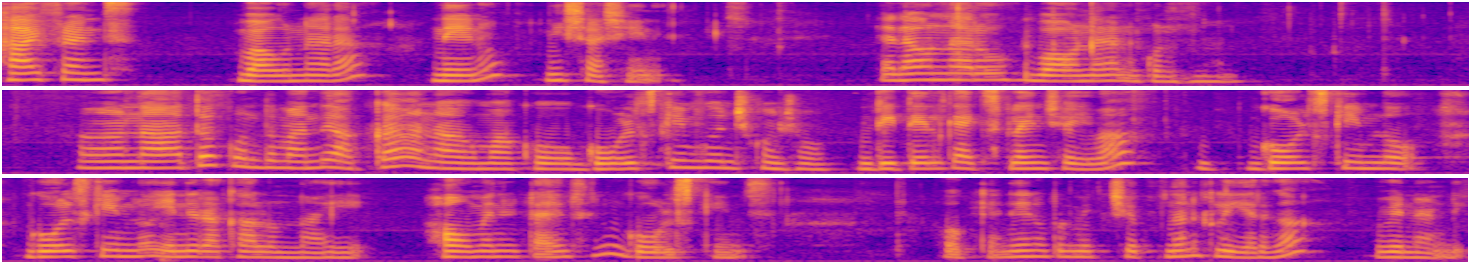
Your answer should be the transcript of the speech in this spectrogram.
హాయ్ ఫ్రెండ్స్ బాగున్నారా? నేను మీ శశిని. ఎలా ఉన్నారు? బాగున్నారు అనుకుంటున్నాను. నాతో కొంతమంది అక్క నాకు మాకు గోల్డ్ స్కీమ్ గురించి కొంచెం డీటెయిల్గా ఎక్స్ప్లెయిన్ చేయవా? గోల్డ్ స్కీమ్లో గోల్డ్ స్కీమ్లో ఎన్ని రకాలు ఉన్నాయి? How many times in gold schemes okay నేను ఇప్పుడు మీకు చెప్తున్నాను క్లియర్గా వినండి.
